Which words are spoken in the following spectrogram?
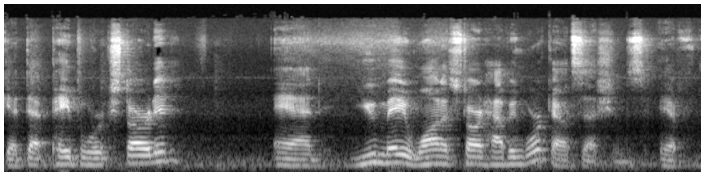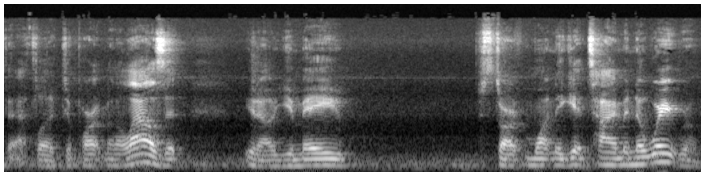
get that paperwork started, and you may want to start having workout sessions if the athletic department allows it. You know, you may start wanting to get time in the weight room.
